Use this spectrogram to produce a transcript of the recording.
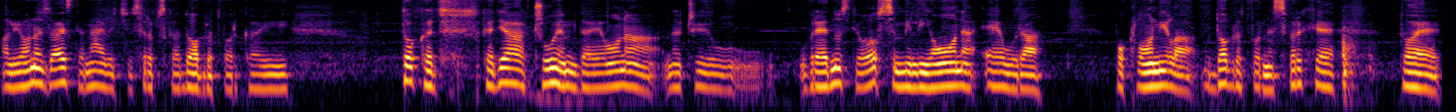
ali ona je zaista najveća srpska dobrotvorka i to kad, kad ja čujem da je ona znači, u, u vrednosti 8 miliona eura poklonila u dobrotvorne svrhe, to je,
